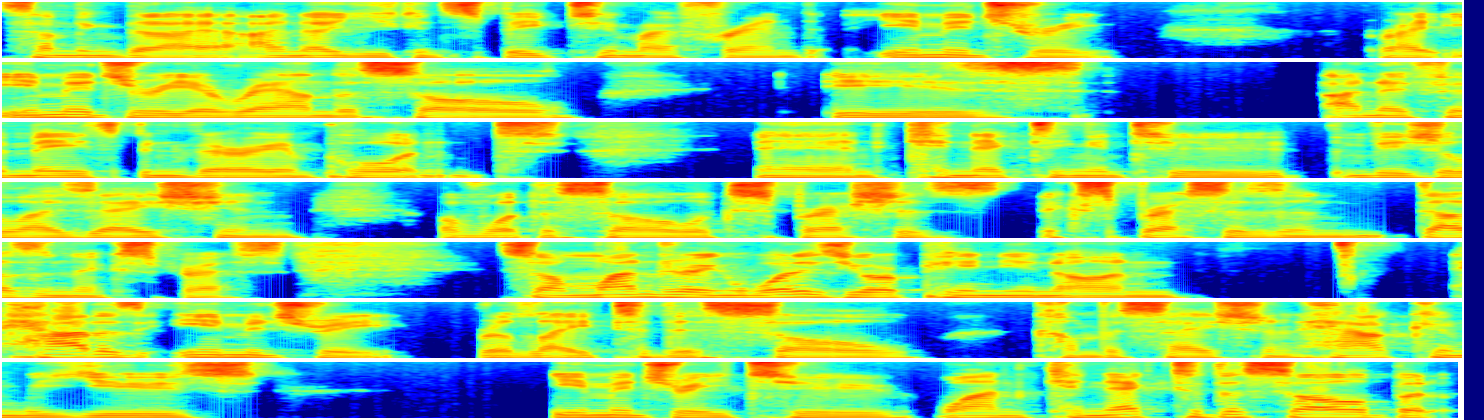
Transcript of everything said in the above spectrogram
something that I, I know you can speak to, my friend, imagery, right? Imagery around the soul is, I know for me, it's been very important, and connecting into the visualization of what the soul expresses expresses and doesn't express. So I'm wondering, what is your opinion on how does imagery relate to this soul conversation? How can we use imagery to one connect to the soul, but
